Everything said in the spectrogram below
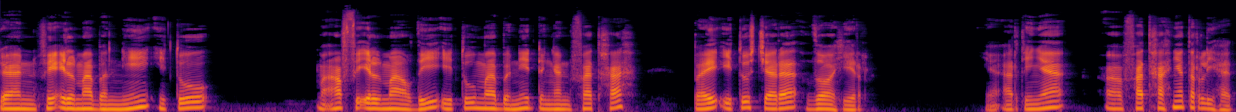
dan fi'il mabni itu maaf fi'il madhi itu mabni dengan fathah baik itu secara zahir Ya, artinya uh, fathahnya terlihat.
